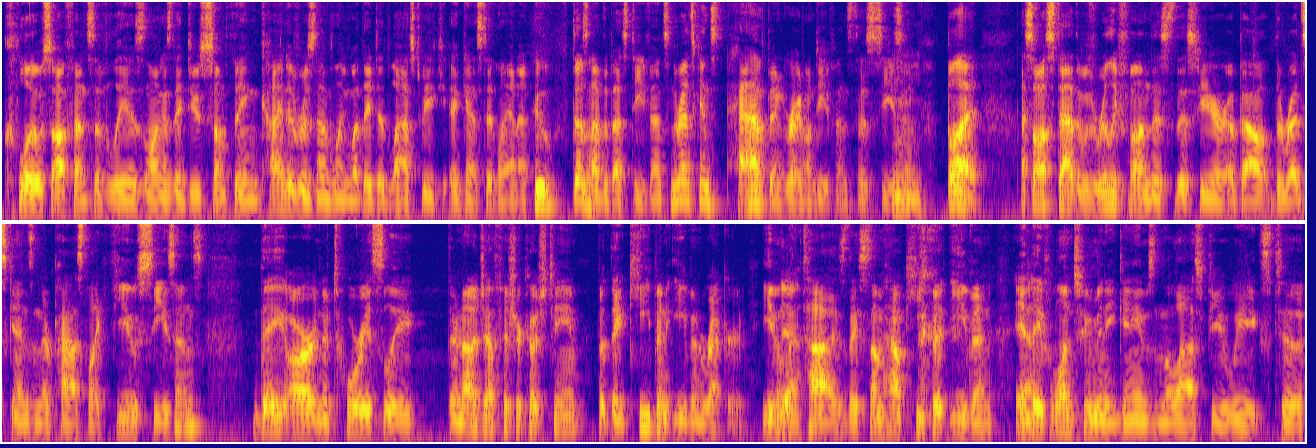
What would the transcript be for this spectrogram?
close offensively as long as they do something kind of resembling what they did last week against Atlanta, who doesn't have the best defense. And the Redskins have been great on defense this season. Mm-hmm. But I saw a stat that was really fun this this year about the Redskins in their past like few seasons. They are notoriously they're not a Jeff Fisher coach team, but they keep an even record. Even Yeah. with ties, they somehow keep it even. Yeah. And they've won too many games in the last few weeks to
